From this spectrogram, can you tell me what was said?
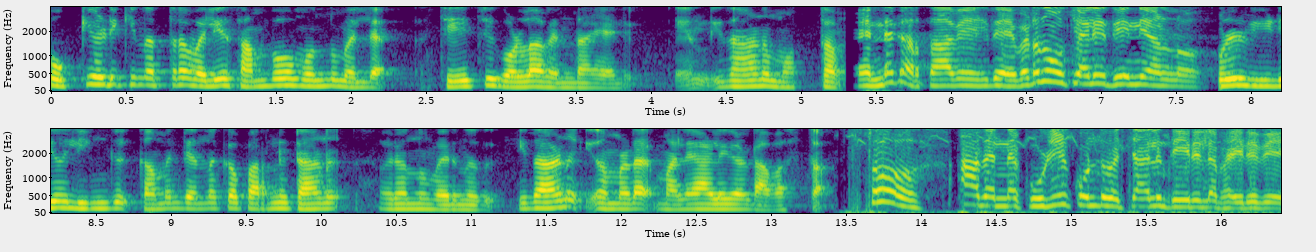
പൊക്കിയടിക്കുന്ന അത്ര വലിയ സംഭവമൊന്നുമല്ല. ചേച്ചി കൊള്ളാം എന്തായാലും. ഇതാണ് മൊത്തം. എന്റെ കർത്താവേ ഇത് എവിടെ നോക്കിയാലും ഇത് തന്നെയാണല്ലോ. ഫുൾ വീഡിയോ ലിങ്ക് കമന്റ് എന്നൊക്കെ പറഞ്ഞിട്ടാണ് ഓരോന്നും വരുന്നത്. ഇതാണ് നമ്മുടെ മലയാളികളുടെ അവസ്ഥ. ഓ അതെന്നെ കുഴിയെ കൊണ്ടുവച്ചാലും തീരില്ല ഭൈരവേ.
